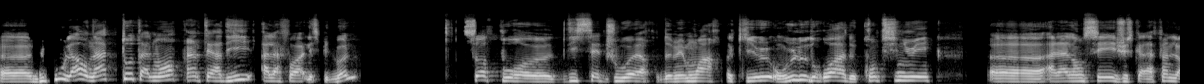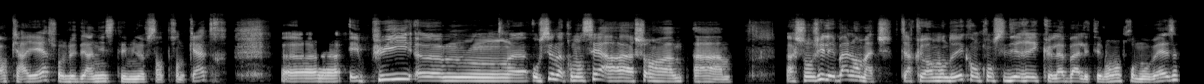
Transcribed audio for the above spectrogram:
Euh, du coup, là, on a totalement interdit à la fois les speedballs, sauf pour euh, 17 joueurs de mémoire qui eux ont eu le droit de continuer euh, à la lancer jusqu'à la fin de leur carrière. Je crois que le dernier c'était 1934. Euh, et puis euh, aussi on a commencé à, à, à, changer les balles en match. C'est-à-dire qu'à un moment donné, quand on considérait que la balle était vraiment trop mauvaise,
